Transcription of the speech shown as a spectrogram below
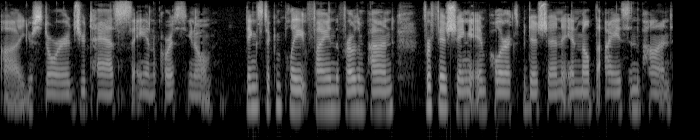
Uh, your storage, your tasks, and of course, you know, things to complete. Find the frozen pond for fishing in Polar Expedition and melt the ice in the pond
